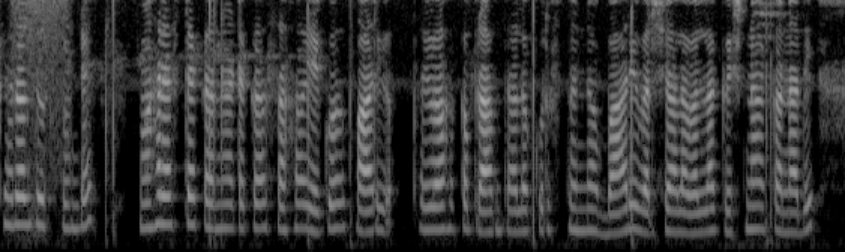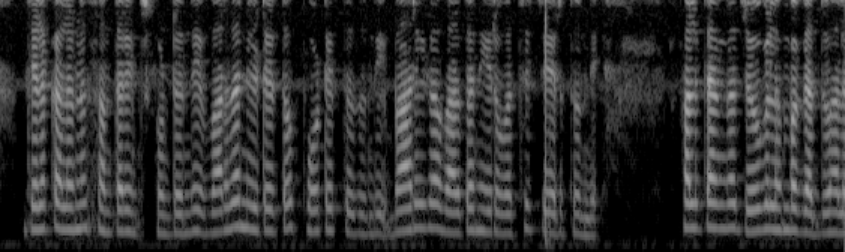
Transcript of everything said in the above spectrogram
కేరళ చూసుకుంటే మహారాష్ట్ర కర్ణాటక సహా ఎగువ పారి పరివాహక ప్రాంతాల్లో కురుస్తున్న భారీ వర్షాల వల్ల కృష్ణా నది జలకళను సంతరించుకుంటుంది. వరద నీటితో పోటెత్తుతుంది. భారీగా వరద నీరు వచ్చి చేరుతుంది. ఫలితంగా జోగులాంబ గద్వాల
